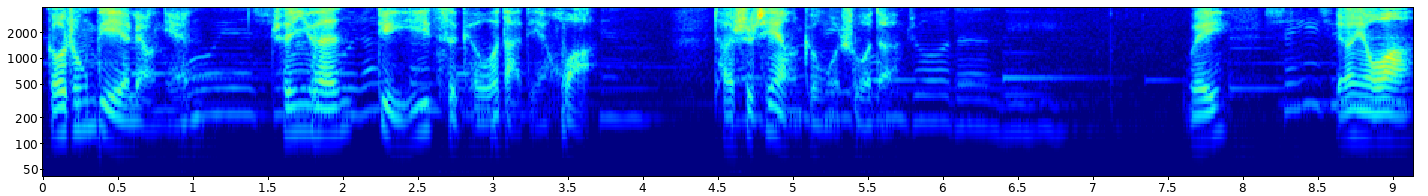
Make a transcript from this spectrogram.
高中毕业两年，陈元第一次给我打电话，他是这样跟我说的：“喂。”杨友啊，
